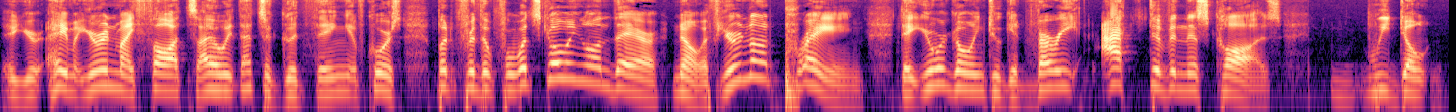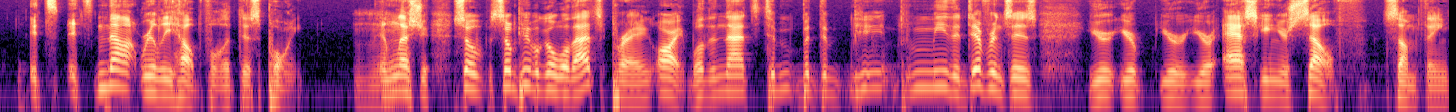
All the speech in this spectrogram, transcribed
you're, hey, you're in my thoughts. I always that's a good thing, of course. But for the for what's going on there, no. If you're not praying that you are going to get very active in this cause, we don't. It's it's not really helpful at this point. Unless you, so some people go, well, that's praying. All right, well then that's to, but the, to me the difference is you're you're you're you're asking yourself something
